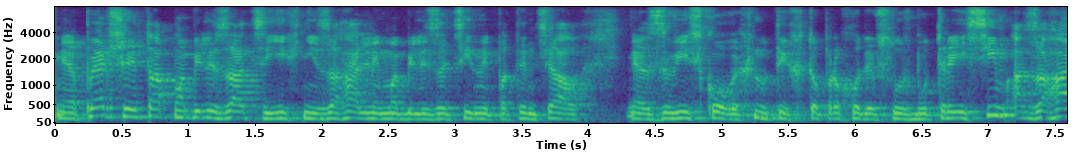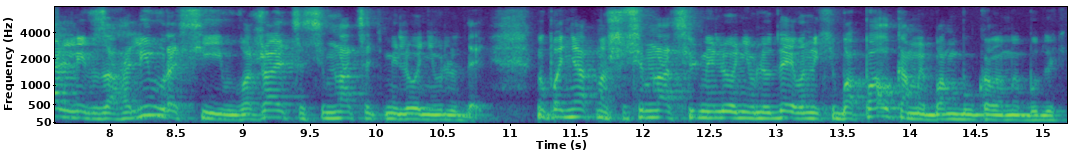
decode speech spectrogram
е, перший етап мобілізації, їхній загальний мобілізаційний потенціал е, з військових, ну тих, хто проходив службу 3,7, а загальний взагалі в Росії вважається 17 мільйонів людей. Ну, понятно, що 17 мільйонів людей вони хіба палками бамбуковими будуть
